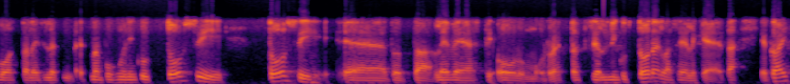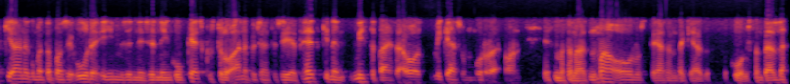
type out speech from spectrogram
vuotta oli sille, että mä puhuin niin kuin tosi, tosi ää, tota, leveästi Oulun murretta. Se oli niin kuin todella selkeää. Ja kaikki aina, kun mä tapasin uuden ihmisen, niin se niin kuin keskustelu aina pysähtyi siihen, että hetkinen, mistä päin sä oot, mikä sun murre on. Ja sitten mä sanoin, että mä oon Oulusta ja sen takia kuulostan tältä.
